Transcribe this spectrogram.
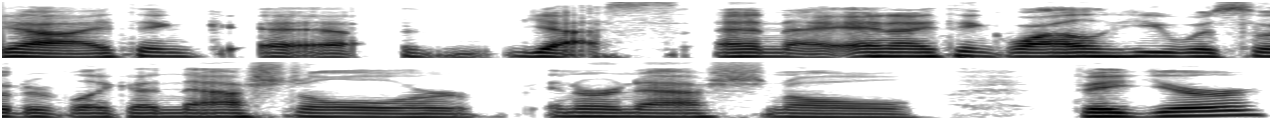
Yeah, I think uh, yes, and and I think while he was sort of like a national or international figure,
